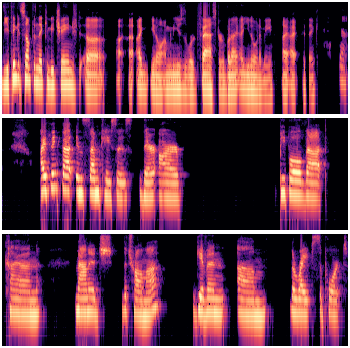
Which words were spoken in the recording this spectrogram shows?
do you think it's something that can be changed? Uh, I, I, you know, I'm going to use the word faster, but I, I, you know what I mean. I, I, I think. Yeah, I think that in some cases there are people that can manage the trauma given um, the right support.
